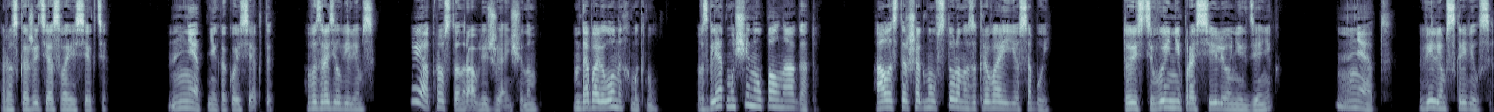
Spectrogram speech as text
«Расскажите о своей секте». «Нет никакой секты», — возразил Вильямс. «Я просто нравлюсь женщинам», — добавил он и хмыкнул. Взгляд мужчины упал на Агату. Алластер шагнул в сторону, закрывая ее собой. «То есть вы не просили у них денег?» «Нет», — Вильямс скривился.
